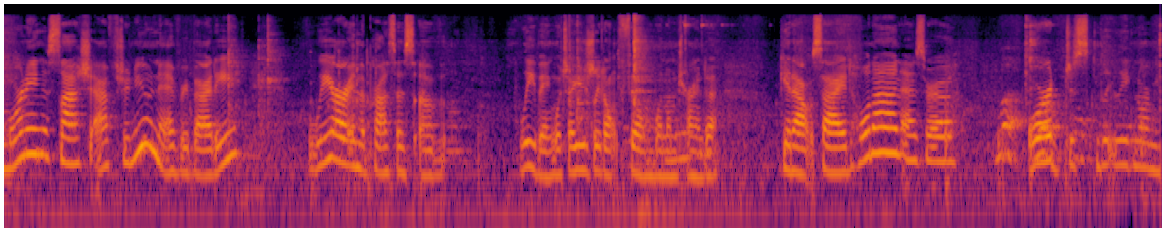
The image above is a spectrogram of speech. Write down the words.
morning slash afternoon, everybody. We are in the process of leaving, which I usually don't film when I'm trying to get outside. Hold on, Ezra. Or just completely ignore me.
